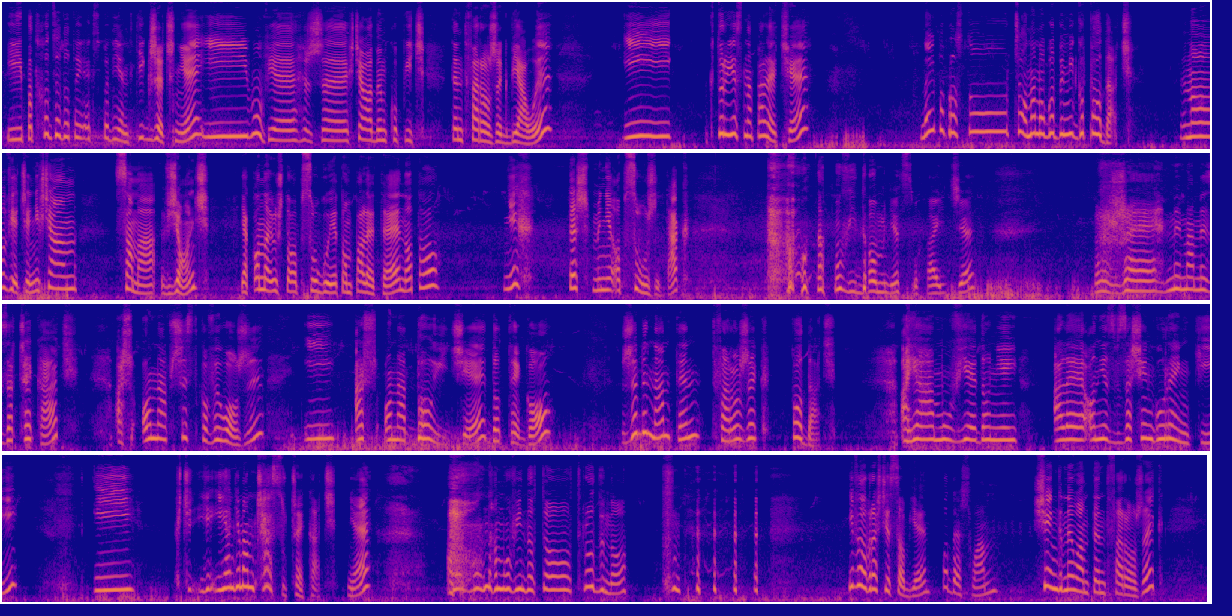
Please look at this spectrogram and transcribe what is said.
I podchodzę do tej ekspedientki grzecznie i mówię, że chciałabym kupić ten twarożek biały i który jest na palecie. No i po prostu, czy ona mogłaby mi go podać? No wiecie, nie chciałam sama wziąć. Jak ona już to obsługuje, tą paletę, no to niech też mnie obsłuży, tak? Ona mówi do mnie, słuchajcie, że my mamy zaczekać, aż ona wszystko wyłoży i aż ona dojdzie do tego, żeby nam ten twarożek podać. A ja mówię do niej, ale on jest w zasięgu ręki i ja nie mam czasu czekać, nie? A ona mówi, no to trudno. I wyobraźcie sobie, podeszłam, sięgnęłam ten twarożek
